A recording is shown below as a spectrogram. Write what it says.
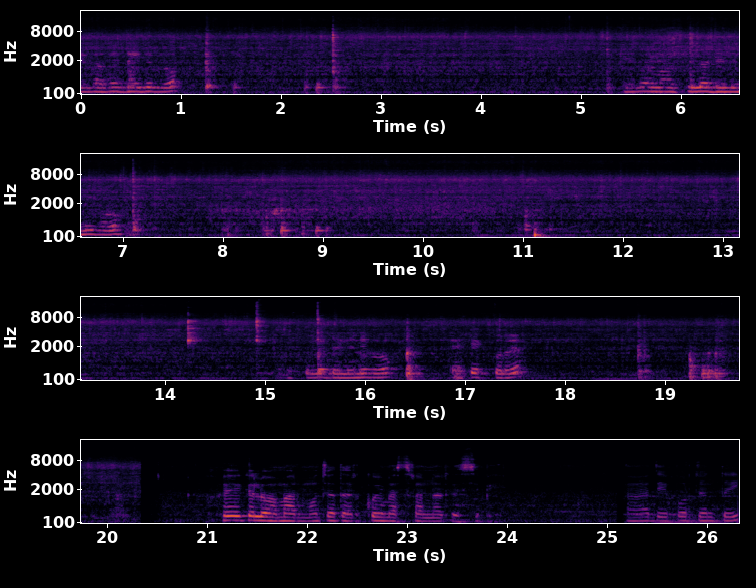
এইভাবে দিয়ে দেব। এবার মাছগুলো ঢেলে নিব। ঢেলে নিব। এক এক করে। হয়ে গেল আমার মজাদার কই মাছ রান্নার রেসিপি আজ এ পর্যন্তই,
